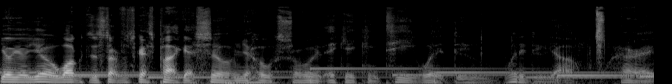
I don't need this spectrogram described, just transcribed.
Yo, yo, yo, welcome to the Start From Scratch podcast show. I'm your host, Troy, aka King T. What it do? What it do, y'all? All right.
